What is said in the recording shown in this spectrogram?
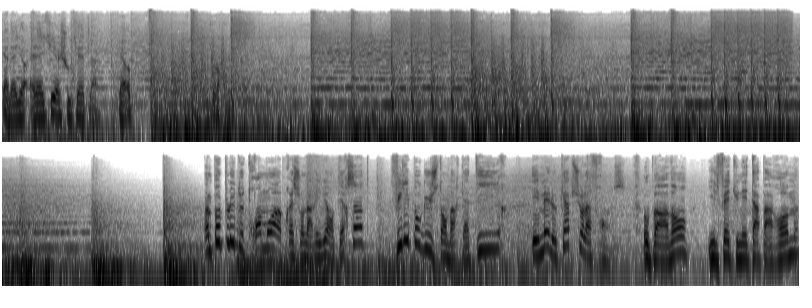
Tiens d'ailleurs, elle a qui la chouquette là Tiens hop. Un peu plus de trois mois après son arrivée en Terre Sainte, Philippe Auguste embarque à Tyr et met le cap sur la France. Auparavant, il fait une étape à Rome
